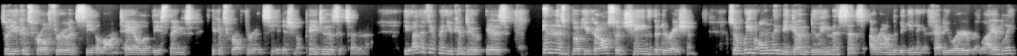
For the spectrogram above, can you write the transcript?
So you can scroll through and see the long tail of these things. You can scroll through and see additional pages, etc. The other thing that you can do is in this book, you could also change the duration. So we've only begun doing this since around the beginning of February reliably.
